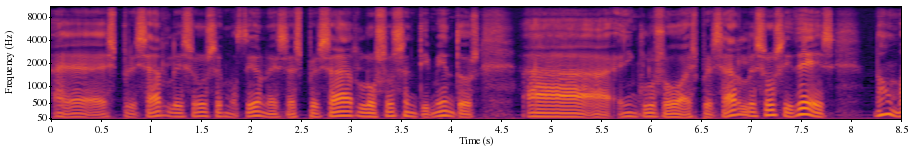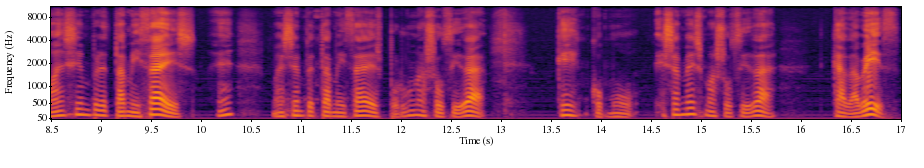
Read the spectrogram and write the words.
a expresarles sus emociones, a expresar los sus sentimientos, a, incluso a expresarles sus ideas. No, van siempre tamizaes, ¿eh? van siempre tamizaes por una sociedad que como esa misma sociedad cada vez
